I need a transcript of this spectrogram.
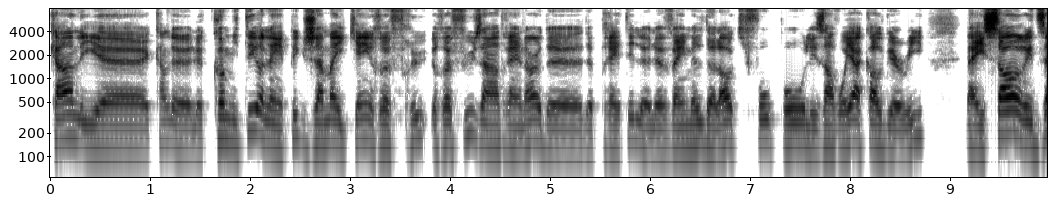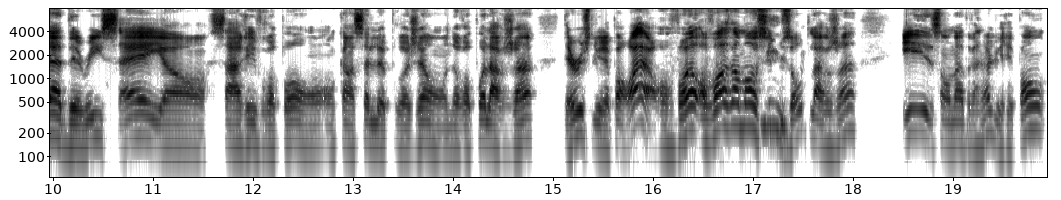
quand, les, euh, quand le, comité olympique jamaïcain refuse, à l'entraîneur de, prêter le, 20 000 qu'il faut pour les envoyer à Calgary, ben, il sort et dit à Darius Hey, ça arrivera pas, on, cancelle le projet, on n'aura pas l'argent. Darius lui répond Ouais, on va, on va ramasser nous autres l'argent. Et son entraîneur lui répond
